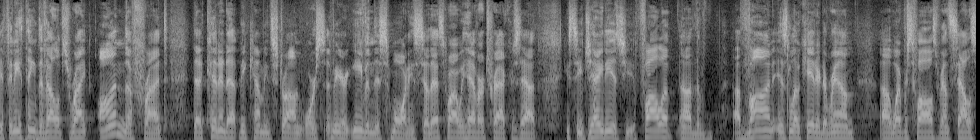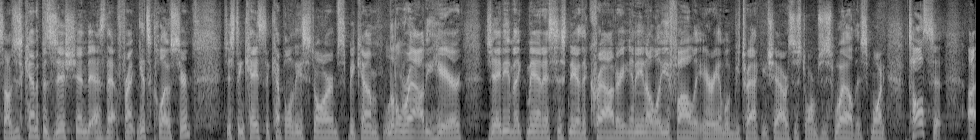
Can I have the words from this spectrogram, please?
If anything develops right on the front, that could end up becoming strong or severe even this morning. So that's why we have our trackers out. You see JD as you follow uh, the uh, Vaughn is located around uh, Webbers Falls, around Sallisaw, just kind of positioned as that front gets closer, just in case a couple of these storms become a little rowdy here. JD McManus is near the Crowder, Indianola, Eufaula area, and we'll be tracking showers and storms as well this morning. Tulsa, uh,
